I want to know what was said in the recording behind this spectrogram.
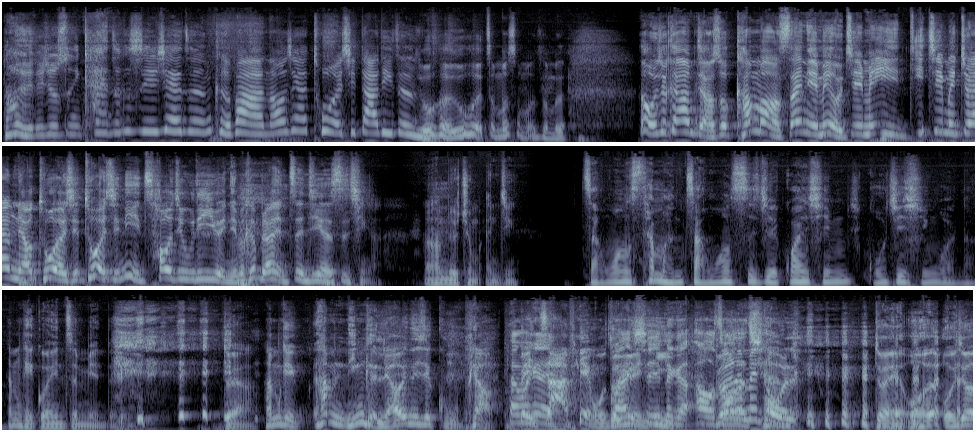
然后有一个就是你看这个世界现在真的很可怕，然后现在土耳其大地震如何如何怎么怎么怎么的，那我就跟他们讲说，Come on，三年没有见面，一一见面就在聊土耳其，土耳其离你超级无敌远，你们可不可以聊点正经的事情啊？然后他们就全部安静，展望他们很展望世界，关心国际新闻啊，他们可以关心正面的。对啊，他们可以，他们宁可聊那些股票 被诈骗，我都愿意。那个澳洲的枪，对我，我就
